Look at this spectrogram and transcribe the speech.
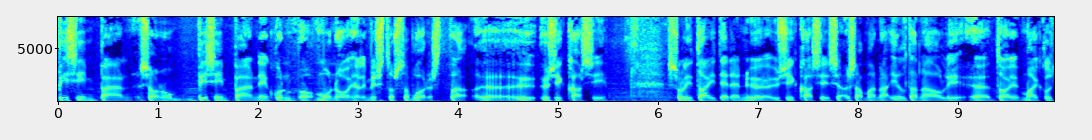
pisimpään. Se on pisimpään niin kuin mun ohjelmistosta vuodesta 98. Se oli Taiteiden yö 98. Samana iltana oli toi Michael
